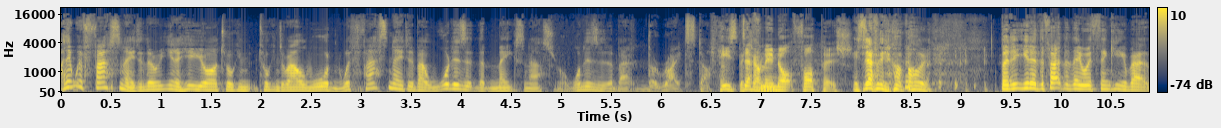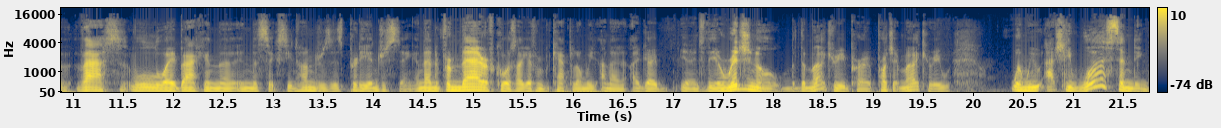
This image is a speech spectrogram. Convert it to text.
I think we're fascinated. There- You know, here you are talking talking to Al Warden. We're fascinated about what is it that makes an astronaut. What is it about the right stuff? He's definitely become- not foppish. He's definitely not bothered. But you know, the fact that they were thinking about that all the way back in the in the 1600s is pretty interesting. And then from there, of course, I go from Kepler and, we, and then I go you know into the original, the Mercury Pro Project Mercury, when we actually were sending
